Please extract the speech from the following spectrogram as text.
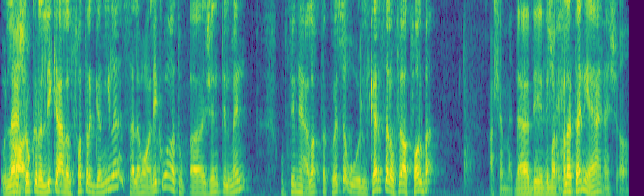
قول لها آه. شكرا ليكي على الفترة الجميلة سلام عليكم هتبقى جنتلمان. وبتنهي علاقتك كويسة. والكارثة لو في أطفال بقى. عشان ما ده- دي- دي فيها- تانية ما يعني. فيهاش آه.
